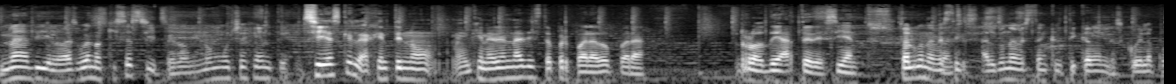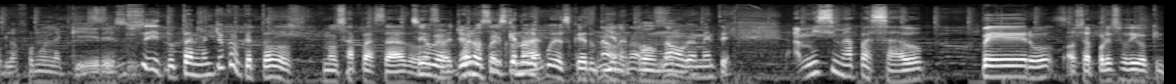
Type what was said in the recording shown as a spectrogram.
nadie lo hace. Bueno, quizás sí, pero no mucha gente. Sí, es que la gente no, en general nadie está preparado para rodearte de cientos. ¿Tú alguna vez, te, alguna vez te han criticado en la escuela por la forma en la que eres? o- Sí, totalmente. Yo creo que a todos nos ha pasado. Sí, o sea, yo en bueno, sí, es que no le puedes caer No, bien a no, todo No, mundo. obviamente. A mí sí me ha pasado, pero, o sea, por eso digo que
